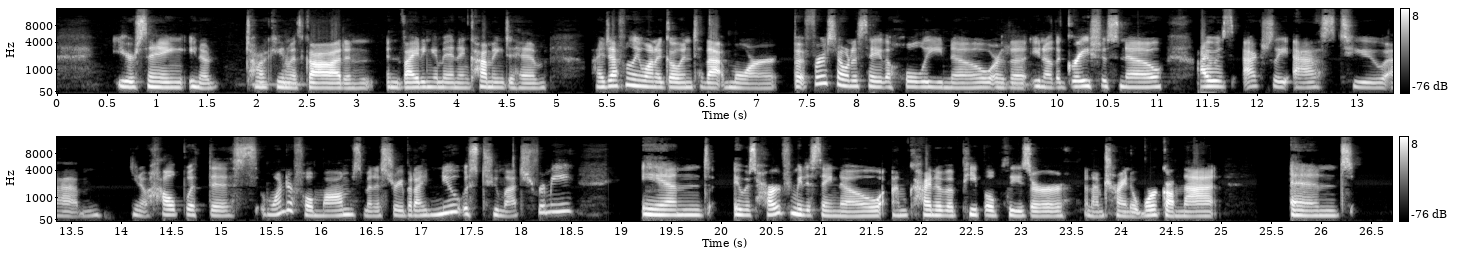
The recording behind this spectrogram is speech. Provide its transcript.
you're saying, you know, talking with God and inviting him in and coming to him. I definitely wanna go into that more. But first, I wanna say the holy no or the, you know, the gracious no. I was actually asked to, um, you know, help with this wonderful moms ministry, but I knew it was too much for me, and it was hard for me to say no. I'm kind of a people pleaser, and I'm trying to work on that. And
